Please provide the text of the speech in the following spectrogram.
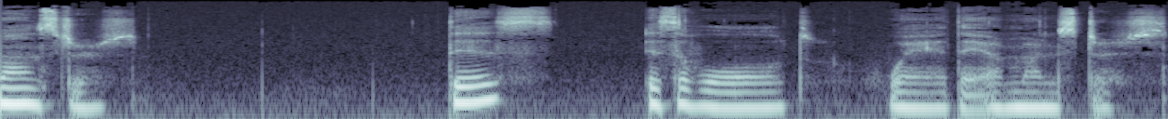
Monsters. This is a world where there are monsters.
